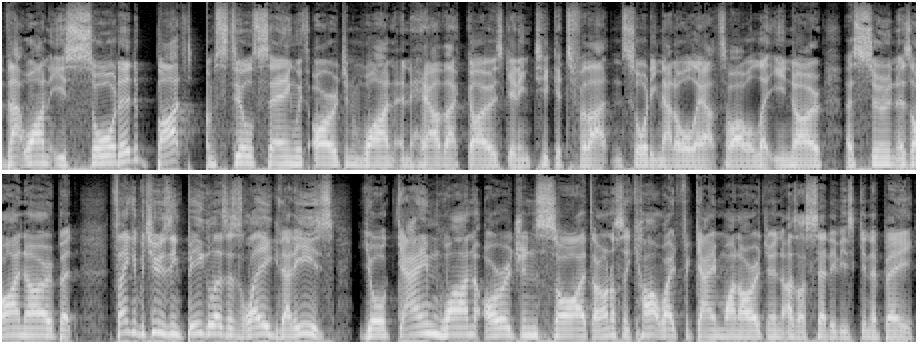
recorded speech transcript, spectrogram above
That one is sorted, but I'm still seeing with Origin 1 and how that goes, getting tickets for that and sorting that all out. So I will let you know as soon as I know. But thank you for choosing Big Les's League. That is your game one origin sides. I honestly can't wait for game one origin. As I said, it is going to be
